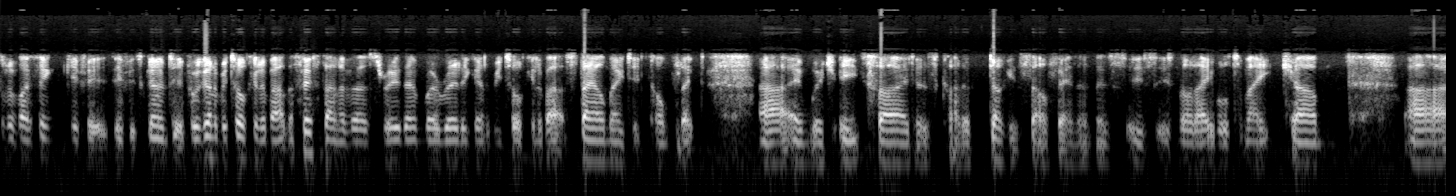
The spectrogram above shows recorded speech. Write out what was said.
sort of, I think if it, if it's going to, if we're going to be talking about the fifth anniversary, then we're really going to be talking about stalemated conflict, uh, in which each side has kind of dug itself in and is is, is not able to make. Um, uh,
